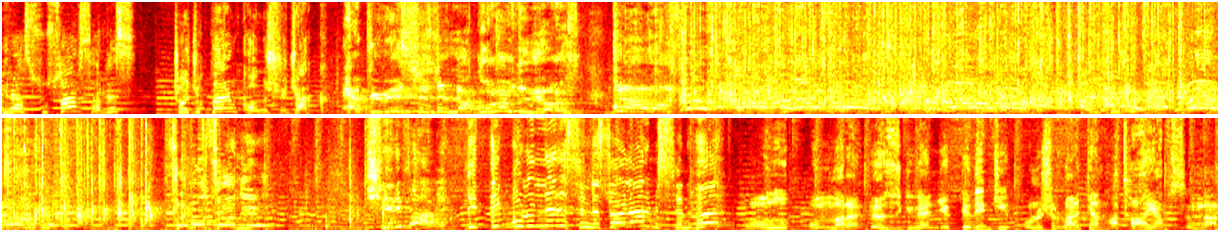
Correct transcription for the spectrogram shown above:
Biraz susarsanız çocuklarım konuşacak. Hepimiz sizinle gurur duyuyoruz. Bravo! Son 10 saniye. Şerif abi gittik bunun neresinde söyler misin? Ha? Oğlum onlara özgüven yükledim ki konuşurlarken hata yapsınlar.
